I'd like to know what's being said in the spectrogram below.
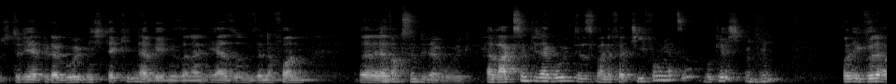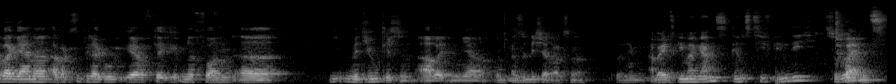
ich studiere Pädagogik nicht der Kinder wegen, sondern eher so im Sinne von äh, Erwachsenenpädagogik. Erwachsenenpädagogik. Das ist meine Vertiefung jetzt, wirklich. Mhm. Und ich würde aber gerne Erwachsenenpädagogik eher auf der Ebene von äh, mit Jugendlichen arbeiten, ja. Und Also nicht Erwachsene. Aber jetzt geh mal ganz, ganz tief in dich, zurück Twins.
